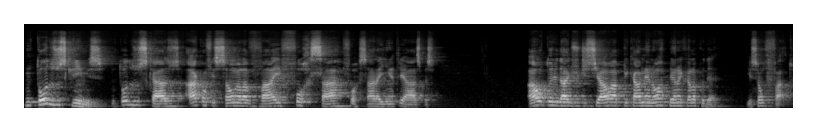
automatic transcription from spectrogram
em todos os crimes, em todos os casos, a confissão ela vai forçar, forçar aí entre aspas, a autoridade judicial a aplicar a menor pena que ela puder. Isso é um fato.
